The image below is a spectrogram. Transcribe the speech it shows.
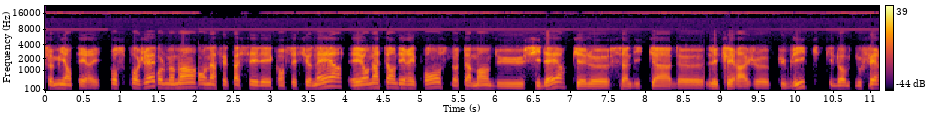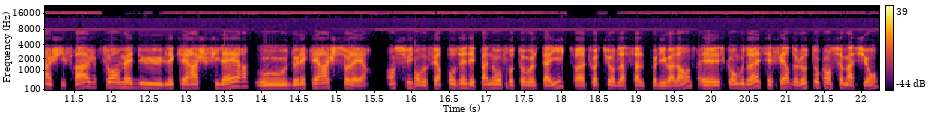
semi-enterrés. Pour ce projet, pour le moment, on a fait passer les concessionnaires et on attend des réponses, notamment du CIDER, qui est le syndicat de l'éclairage public, qui doit nous faire un chiffrage. Soit on met de l'éclairage filaire ou de l'éclairage solaire. Ensuite, on veut faire poser des panneaux photovoltaïques sur la toiture de la salle polyvalente. Et ce qu'on voudrait, c'est faire de l'autoconsommation.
